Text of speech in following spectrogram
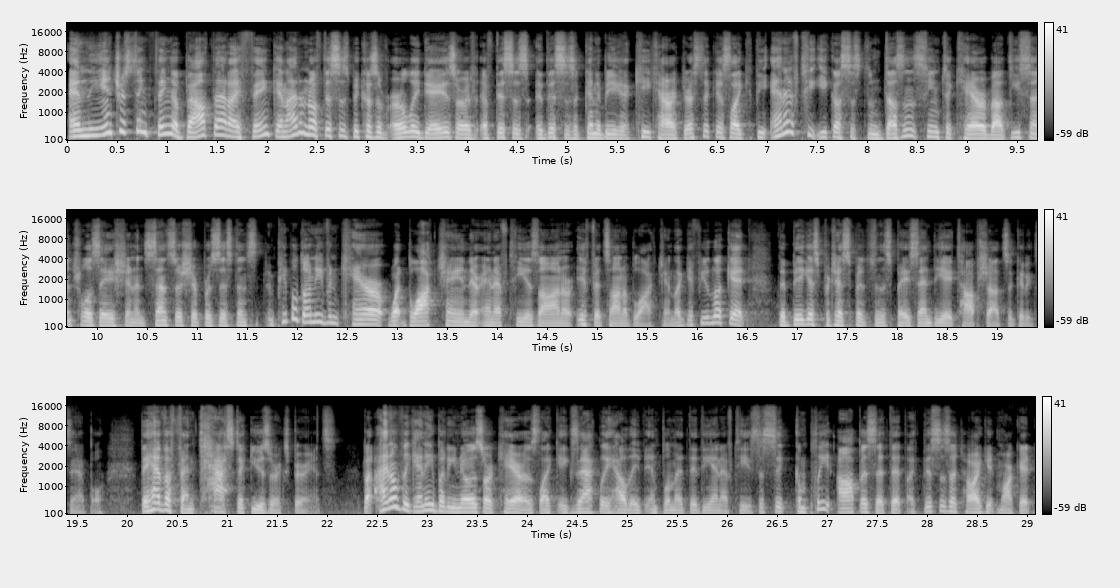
And the interesting thing about that, I think, and I don't know if this is because of early days or if, this is if this is going to be a key characteristic, is like the NFT ecosystem doesn't seem to care about decentralization and censorship resistance. And people don't even care what blockchain their NFT is on or if it's on a blockchain. Like if you look at the biggest participants in the space, NBA Top Shot's a good example. They have a fantastic user experience but I don't think anybody knows or cares like exactly how they've implemented the NFTs. This is a complete opposite that like this is a target market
